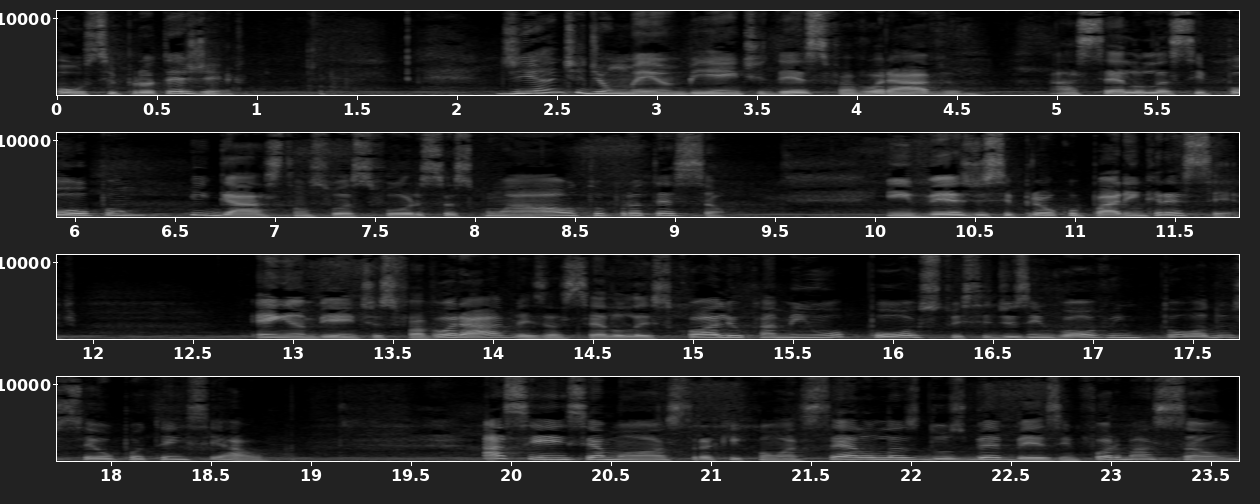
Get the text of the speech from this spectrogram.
ou se proteger. Diante de um meio ambiente desfavorável, as células se poupam e gastam suas forças com a autoproteção, em vez de se preocupar em crescer. Em ambientes favoráveis, a célula escolhe o caminho oposto e se desenvolve em todo o seu potencial. A ciência mostra que com as células dos bebês em formação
